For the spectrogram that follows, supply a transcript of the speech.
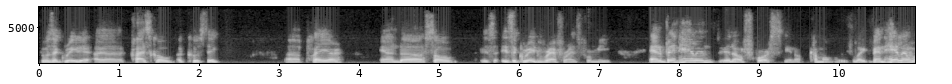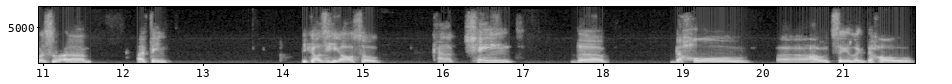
he was a great uh, classical acoustic uh, player, and uh, so it's, it's a great reference for me. And Van Halen, you know, of course, you know, come on, it's like Van Halen was, um, I think, because he also kind of changed the the whole uh, I would say like the whole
